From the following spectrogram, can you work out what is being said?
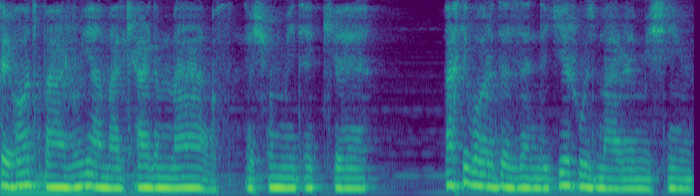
تحقیقات بر روی عملکرد مغز نشون میده که وقتی وارد زندگی روزمره میشیم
